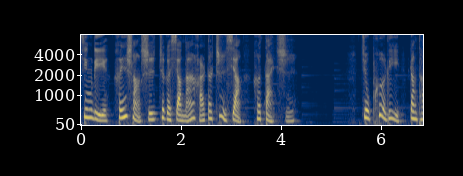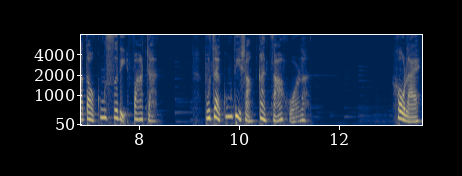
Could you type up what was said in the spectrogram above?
经理很赏识这个小男孩的志向和胆识，就破例让他到公司里发展，不在工地上干杂活了。后来，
